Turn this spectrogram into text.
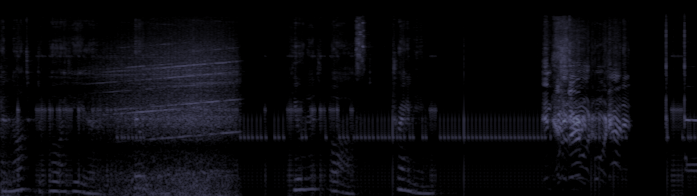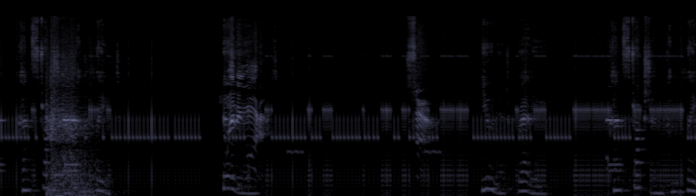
Cannot deploy here. Unit lost. Training. Ready. Construction complete.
